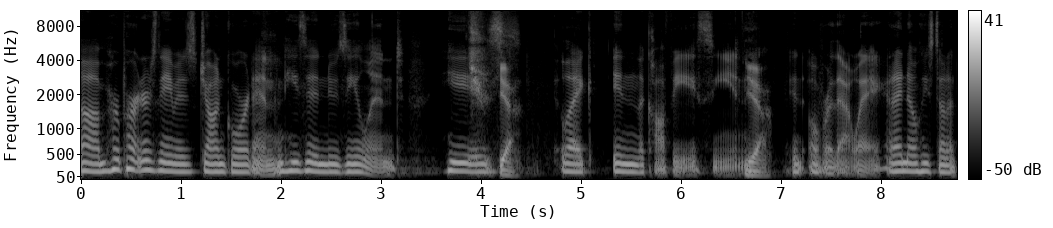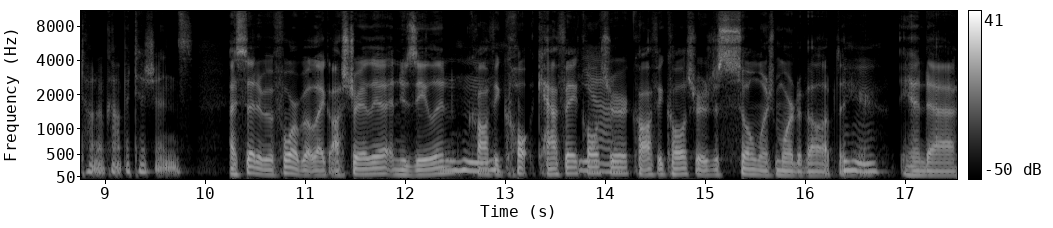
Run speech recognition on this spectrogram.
um, her partner's name is John Gordon, and he's in New Zealand. He's Yeah. like in the coffee scene. Yeah. In, over that way. And I know he's done a ton of competitions. I said it before, but like Australia and New Zealand, coffee cul- cafe culture, coffee culture is just so much more developed than here. And uh,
